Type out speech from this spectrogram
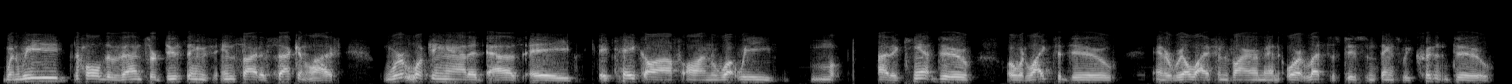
When we hold events or do things inside of Second Life, we're looking at it as a a takeoff on what we either can't do or would like to do in a real life environment, or it lets us do some things we couldn't do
